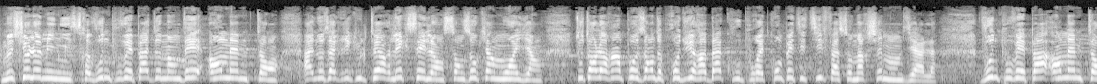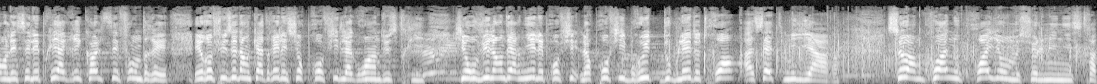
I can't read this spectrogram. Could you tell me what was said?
Monsieur le ministre, vous ne pouvez pas demander en même temps à nos agriculteurs l'excellence sans aucun moyen, tout en leur imposant de produire à bas coût pour être compétitifs face au marché mondial. Vous ne pouvez pas en même temps laisser les prix agricoles s'effondrer et refuser d'encadrer les surprofits de l'agro-industrie, qui ont vu l'an dernier leurs profits bruts doubler de 3 à 7 milliards. Ce en quoi nous croyons, Monsieur le Ministre,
